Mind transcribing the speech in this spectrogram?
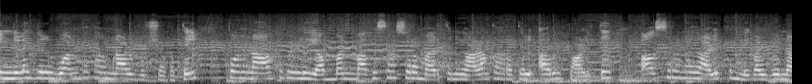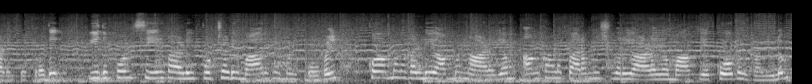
இந்நிலையில் ஒன்பதாம் நாள் உற்சவத்தில் பொன் நாகவள்ளி அம்மன் மகிஷாசுர மர்த்தினி அலங்காரத்தில் அருள் பாலித்து அசுரனை அளிக்கும் நிகழ்வு நடைபெற்றது. இதுபோல் சீர்காழி புற்றடி மாரியம்மன் கோவில் கோமலவள்ளி அம்மன் ஆலயம் அங்காள பரமேஸ்வரி ஆலயம் ஆகிய கோவில்களிலும்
